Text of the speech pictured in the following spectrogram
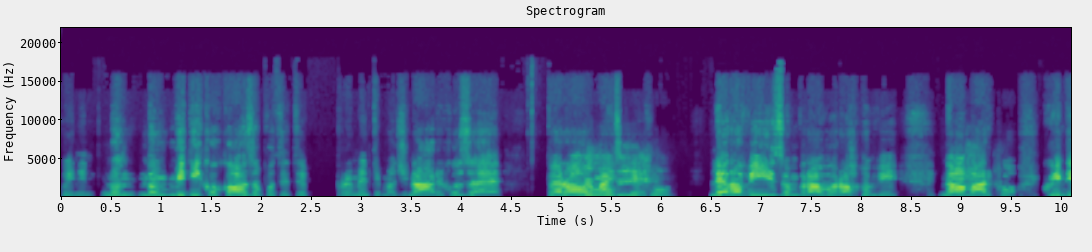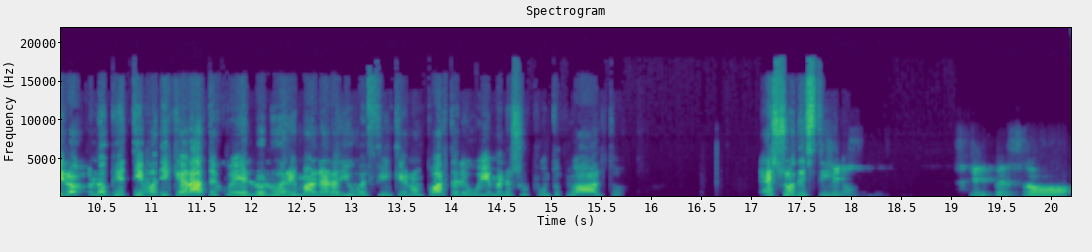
Quindi non, non vi dico cosa, potete probabilmente immaginare cos'è, però L'Eurovision. L'Eurovision, bravo Roby. No, Marco, quindi lo, l'obiettivo dichiarato è quello, lui rimane alla Juve finché non porta le women sul punto più alto. È il suo destino. Sì, sì penso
